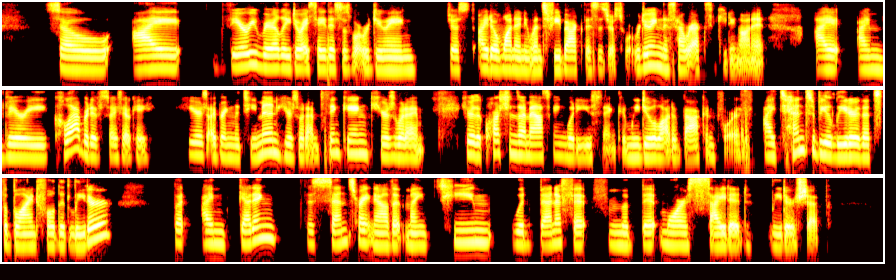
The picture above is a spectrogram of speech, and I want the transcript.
So I very rarely do I say this is what we're doing. Just I don't want anyone's feedback. This is just what we're doing. This is how we're executing on it. I I'm very collaborative. So I say, okay, here's I bring the team in. Here's what I'm thinking. Here's what I'm here are the questions I'm asking. What do you think? And we do a lot of back and forth. I tend to be a leader that's the blindfolded leader, but I'm getting the sense right now that my team would benefit from a bit more sighted leadership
